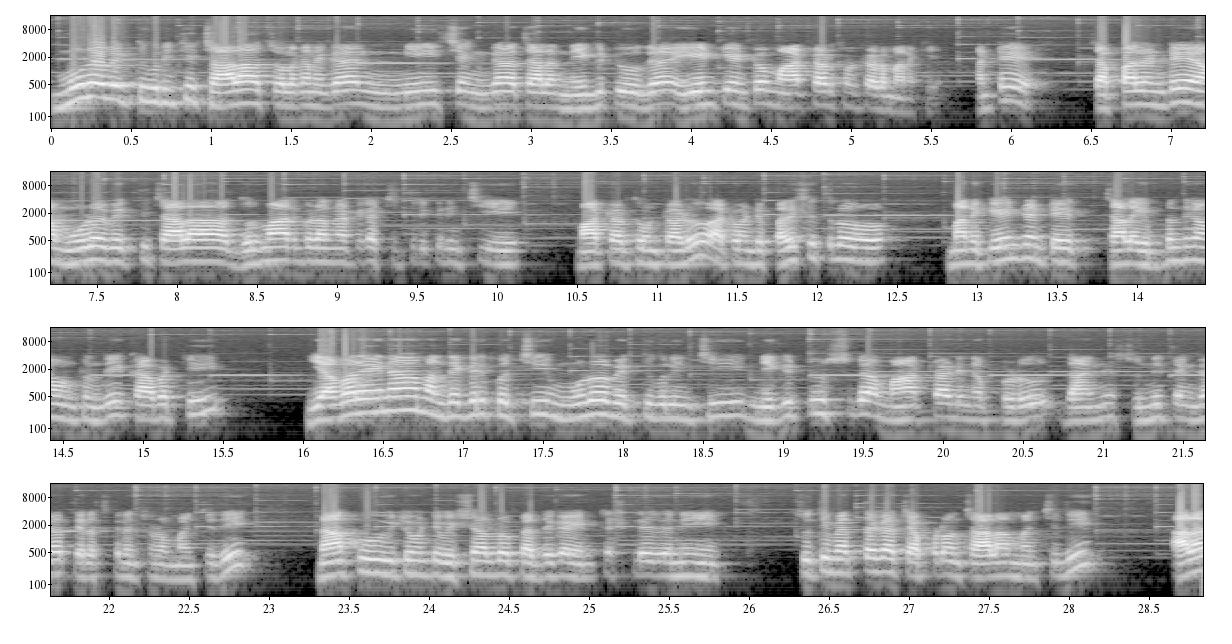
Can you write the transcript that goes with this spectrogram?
మూడో వ్యక్తి గురించి చాలా చులకనగా నీచంగా చాలా నెగిటివ్గా ఏంటి ఏంటో మాట్లాడుతుంటాడు మనకి. అంటే చెప్పాలంటే ఆ మూడో వ్యక్తి చాలా దుర్మార్గుడు అన్నట్టుగా చిత్రీకరించి మాట్లాడుతూ ఉంటాడు. అటువంటి పరిస్థితిలో మనకేంటంటే చాలా ఇబ్బందిగా ఉంటుంది. కాబట్టి ఎవరైనా మన దగ్గరికి వచ్చి మూడో వ్యక్తి గురించి నెగిటివ్స్గా మాట్లాడినప్పుడు దాన్ని సున్నితంగా తిరస్కరించడం మంచిది. నాకు ఇటువంటి విషయాల్లో పెద్దగా ఇంట్రెస్ట్ లేదని శుతిమెత్తగా చెప్పడం చాలా మంచిది. అలా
